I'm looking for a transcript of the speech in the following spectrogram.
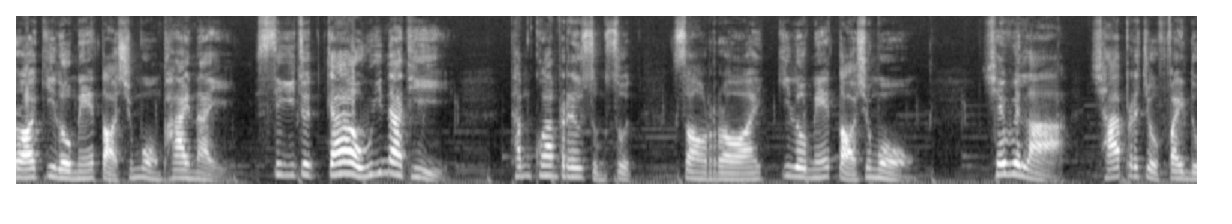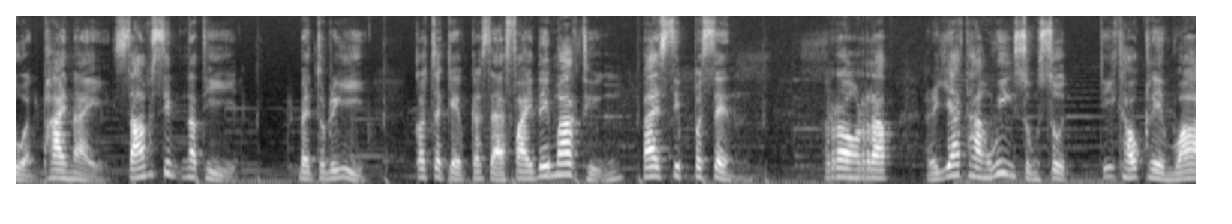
100 กิโลเมตรต่อชั่วโมงภายใน 4.9 วินาที ทำความเร็วสูงสุด 200 กิโลเมตรต่อชั่วโมง ใช้เวลาชาร์จประจุไฟด่วนภายใน 30 นาที แบตเตอรี่ก็จะเก็บกระแสไฟได้มากถึง 80%รองรับระยะทางวิ่งสูงสุดที่เขาเคลมว่า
